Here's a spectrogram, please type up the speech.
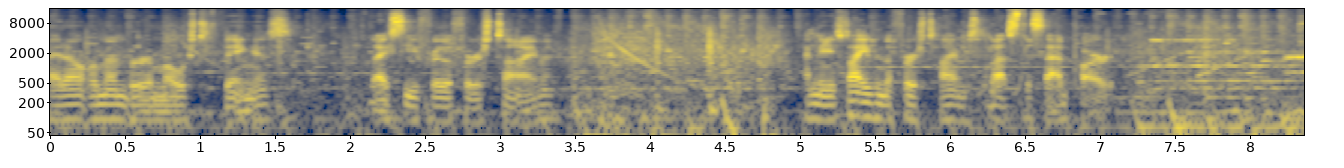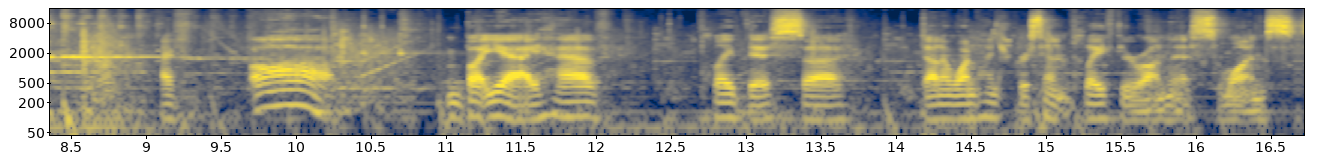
I don't remember most things that I see for the first time. I mean, it's not even the first time, so that's the sad part. I've... Oh! But yeah, I have played this, uh, done a 100% playthrough on this once.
